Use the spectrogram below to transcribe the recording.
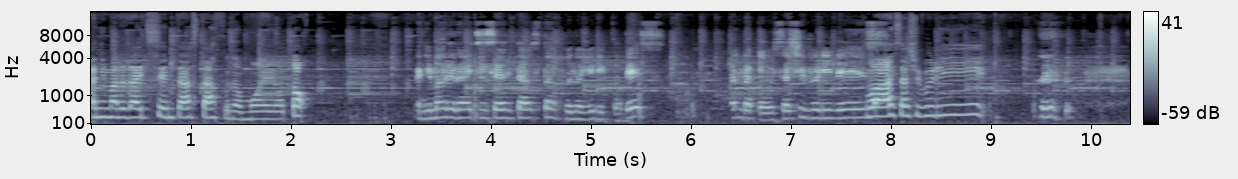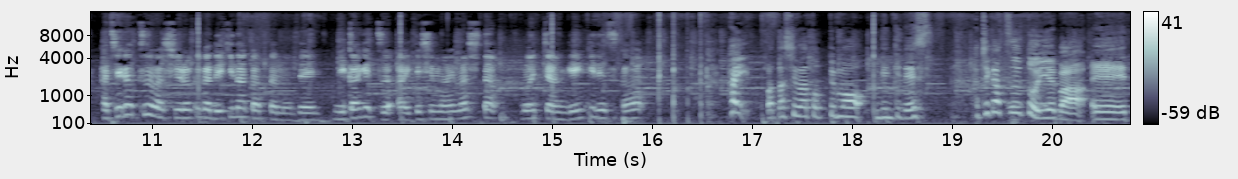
アニマルライツセンタースタッフの萌えおと。アニマルライツセンタースタッフのゆりこです。なんだかお久しぶりです。わー、久しぶり。8月は収録ができなかったので、2ヶ月空いてしまいました。もえちゃん元気ですか？はい、私はとっても元気です。8月といえば、えーっ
